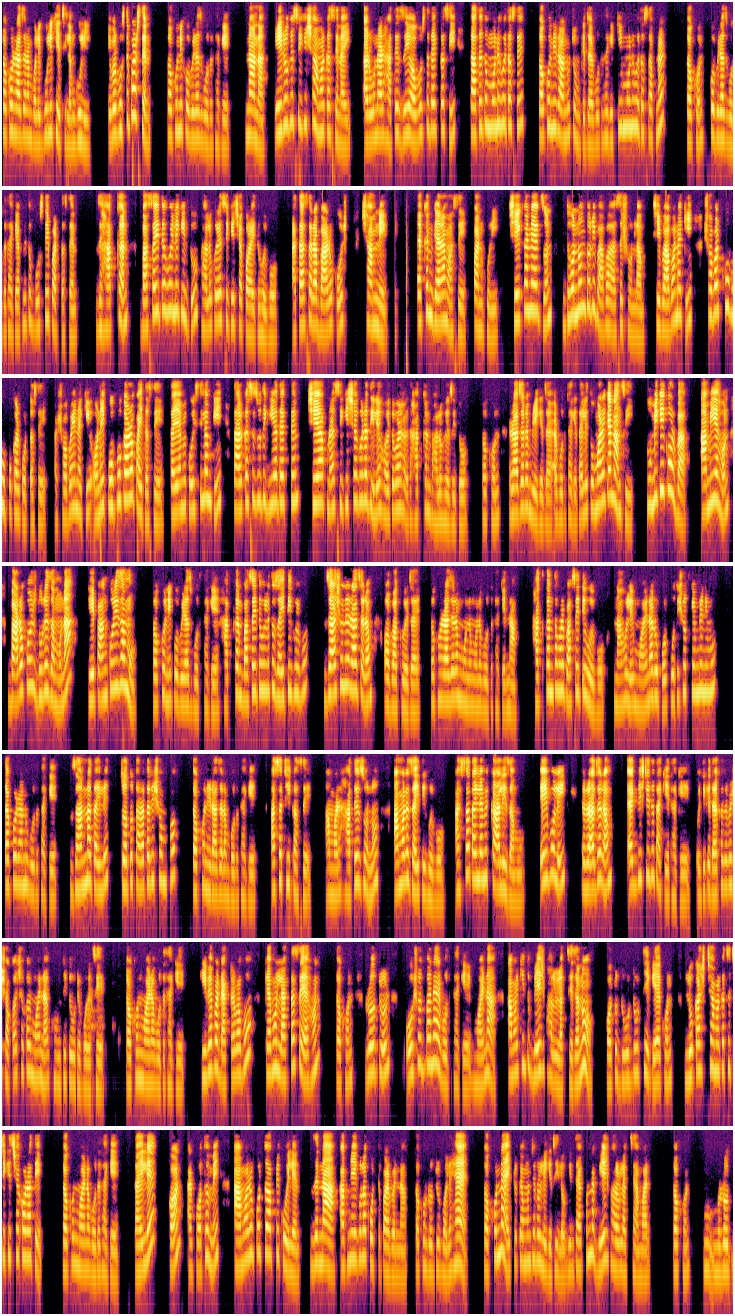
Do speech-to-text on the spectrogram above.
তখন রাজারাম বলে, গুলি খেয়েছিলাম, গুলি। এবার বুঝতে পারছেন? তখনই কবিরাজ বলতে থাকে, না না, এই রোগের চিকিৎসা আমার কাছে নাই, আর ওনার হাতে যে অবস্থা দেখতাছি, তাতে তো মনে হইতাছে। তখনই রানু চমকে যায়, বলতে থাকে, কি মনে হইতাছে আপনার? তখন কবিরাজ বলতে থাকে, আপনি তো বুঝতেই পারতাছেন যে হাত খান বাঁচাইতে হইলে কিন্তু ভালো করে চিকিৎসা করাইতে হইব। আর তাছাড়া বারো কোষ সামনে, এখন গ্যারাম আছে পানকুড়ি। সেখানে একজন ধন্বন্তরী বাবা আছে শুনলাম। সে বাবা নাকি সবার খুব উপকার করতেছে আর সবাই নাকি অনেক উপকারও পাইতাছে। তাই আমি কইছিলাম কি, তার কাছে যদি গিয়া দেখতেন, সে আপনার চিকিৎসা করে দিলে হয়তো হাতখান ভালো হয়ে যেত। তখন রাজারাম রেগে যায় আর বলতে থাকে, তাইলে তোমারে কেন আনছি? তুমি কি করবা? আমি এখন বারো কোষ দূরে যাব না? হে পাঙ্কুরি যামো? তখনই কবিরাজ বলতে থাকে, হাতখান বাঁচাইতে হলে তো যাইতেই হইব। যা শুনে রাজারাম অবাক হয়ে যায়। তখন রাজারাম মনে মনে বলতে থাকে, না হাতখান তো আমার বাঁচাইতে হইব, না হলে ময়নার উপর প্রতিশোধ কেমনে নিমু? তারপর রানু বলতে থাকে যান না তাইলে, যত তাড়াতাড়ি সম্ভব, তখনই রাজারাম বলতে থাকে আচ্ছা ঠিক আছে, আমার হাতের জন্য আমারে যাইতে হইব আচ্ছা তাইলে আমি কালই যামু। এই বলেই রাজারাম এক দৃষ্টিতে তাকিয়ে থাকে, ওইদিকে দেখা যাবে সকাল সকাল ময়না ঘুম থেকে উঠে পড়েছে। তখন ময়না বলতে থাকে, কি ব্যাপার ডাক্তারবাবু, কেমন লাগতাছে এখন? তখন রৌদ্রুর ঔষধ বানায় বলতে থাকে, ময়না আমার কিন্তু বেশ ভালো লাগছে, জানো? কত দূর দূর থেকে এখন লোক আসছে আমার কাছে চিকিৎসা করাতে। তখন ময়না বলতে থাকে, তাইলে কন, আর প্রথমে আমার উপর তো আপনি কইলেন যে, না, আপনি এগুলা করতে পারবেন না। তখন রুদ্র বলে হ্যাঁ তখন না একটু কেমন যেন লেগেছিল, কিন্তু এখন না বেশ ভালো লাগছে আমার। তখন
